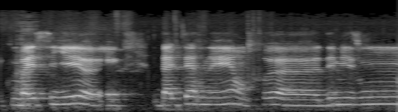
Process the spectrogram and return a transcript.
et qu'on va essayer euh, d'alterner entre euh, des maisons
